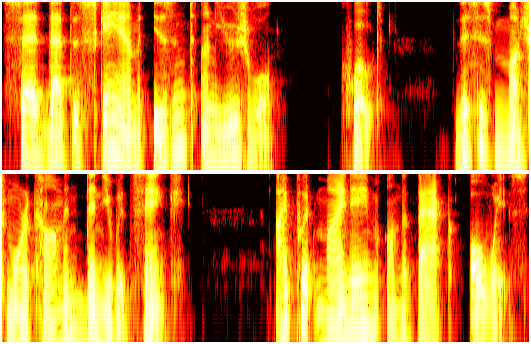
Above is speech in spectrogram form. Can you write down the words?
said that the scam isn't unusual. Quote, This is much more common than you would think. I put my name on the back always,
